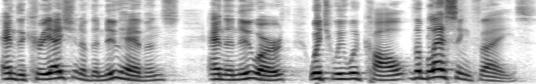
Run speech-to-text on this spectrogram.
and the creation of the new heavens and the new earth, which we would call the blessing phase.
